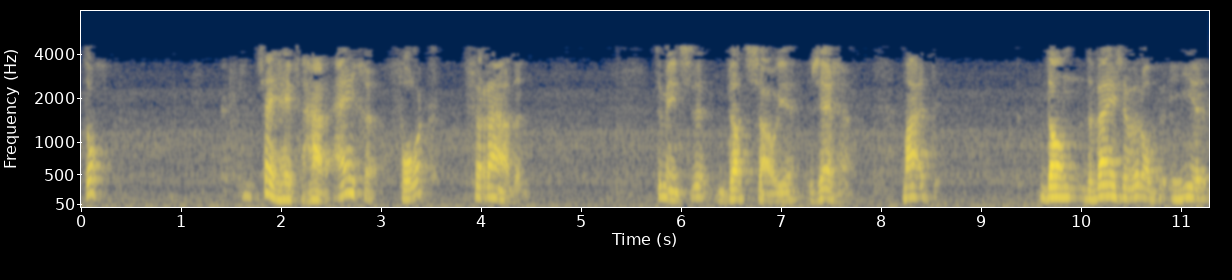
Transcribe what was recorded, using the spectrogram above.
Toch? Zij heeft haar eigen volk verraden. Tenminste, dat zou je zeggen. Maar dan de wijze waarop hier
